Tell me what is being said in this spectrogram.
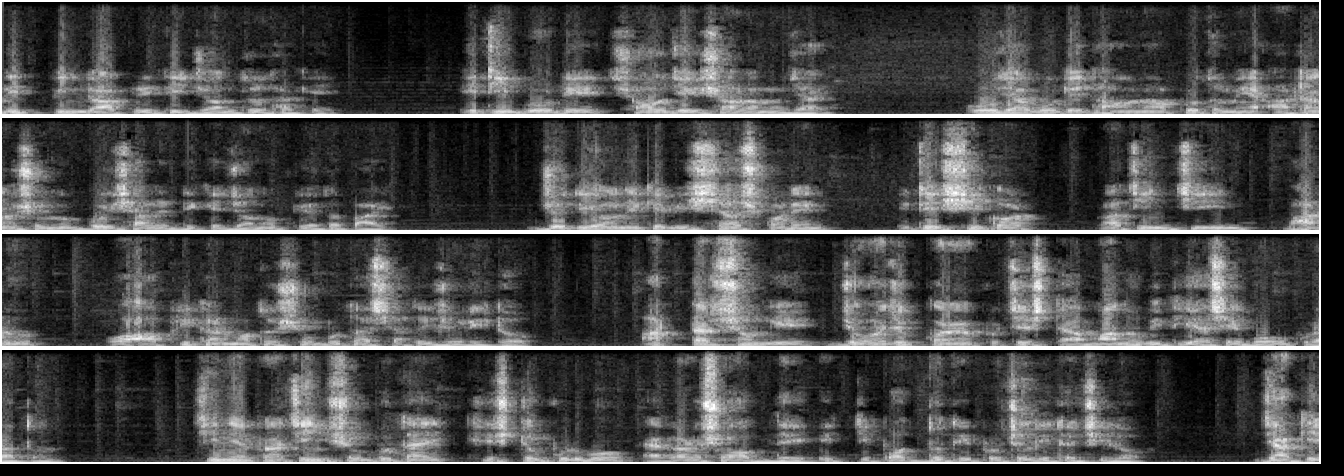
হৃৎপিণ্ড আকৃতির যন্ত্র থাকে। এটি বোর্ডে সহজেই সরানো যায়। ওজা বোর্ডের ধারণা প্রথমে আঠারোশো নব্বই সালের দিকে জনপ্রিয়তা পায়। যদিও অনেকে বিশ্বাস করেন, এটির শিকড় প্রাচীন চীন, ভারত ও আফ্রিকার মতো সভ্যতার সাথে জড়িত। আত্মার সঙ্গে যোগাযোগ করার প্রচেষ্টা মানব ইতিহাসে বহু পুরাতন। চীনের প্রাচীন সভ্যতায় খ্রিস্টপূর্ব এগারোশো অব্দে একটি পদ্ধতি প্রচলিত ছিল, যাকে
